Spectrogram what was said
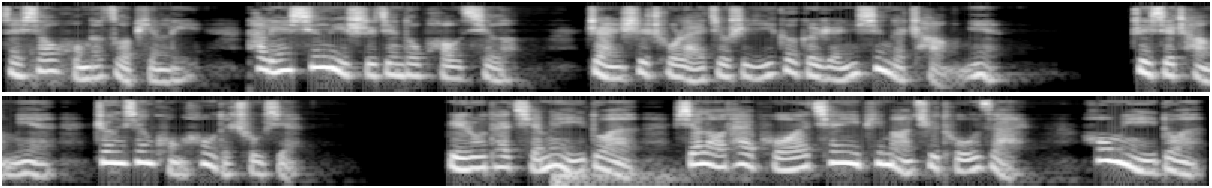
在萧红的作品里，他连心理时间都抛弃了，展示出来就是一个个人性的场面，这些场面争先恐后的出现。比如，他前面一段写老太婆牵一匹马去屠宰，后面一段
